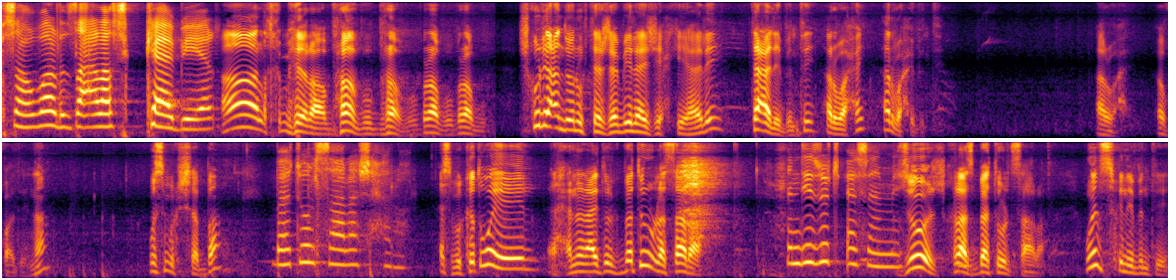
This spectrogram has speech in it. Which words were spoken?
بس هو رجع راسك كبير. آه الخميرة. برافو برافو برافو برافو. شكون اللي عنده نكتة جميلة يجي يحكيها لي؟ تعالي بنتي أرواحي أرواحي بنتي. أرواحي اقعدي هنا. واسمك الشابه باتول سارة شحرار. اسمك طويل. إحنا نعيطوا لك باتول ولا سارة؟ عندي زوج أسامي. زوج؟ خلاص باتول سارة. وين تسكني بنتي؟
